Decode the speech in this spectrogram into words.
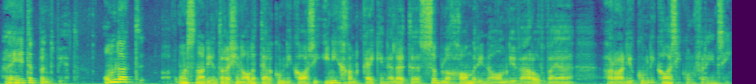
Hulle het 'n punt beet. Omdat ons na die internasionale telekommunikasie Unie gaan kyk en hulle het 'n subliggaam met die naam die wêreldwye radiokommunikasiekonferensie.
